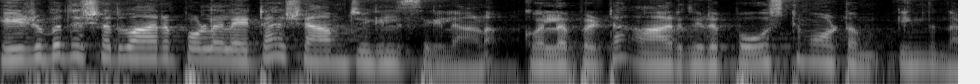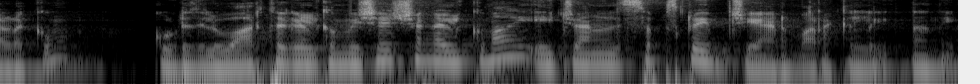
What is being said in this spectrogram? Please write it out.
എഴുപത് ശതമാനം പൊള്ളലേറ്റ ശ്യാം ചികിത്സയിലാണ്. കൊല്ലപ്പെട്ട ആരതിയുടെ പോസ്റ്റ്മോർട്ടം ഇന്ന് നടക്കും. കൂടുതൽ വാർത്തകൾക്കും വിശേഷങ്ങൾക്കുമായി ഈ ചാനൽ സബ്സ്ക്രൈബ് ചെയ്യാനും മറക്കല്ലേ. നന്ദി.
